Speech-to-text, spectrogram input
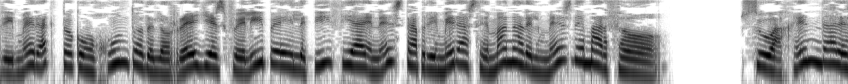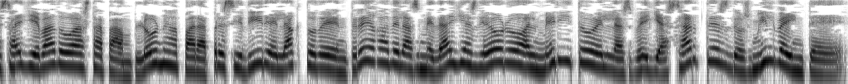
primer acto conjunto de los reyes Felipe y Leticia en esta primera semana del mes de marzo. Su agenda les ha llevado hasta Pamplona para presidir el acto de entrega de las medallas de oro al mérito en las Bellas Artes 2020.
